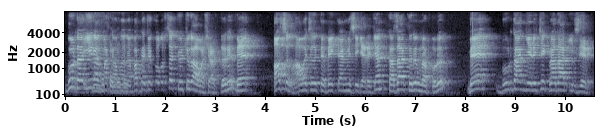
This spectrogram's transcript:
burada İran makamlarına bakacak olursak kötü hava şartları ve asıl havacılıkta beklenmesi gereken kaza kırım raporu ve buradan gelecek radar izleri.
